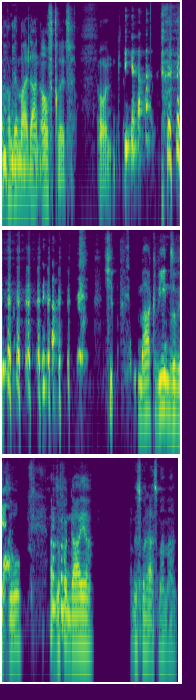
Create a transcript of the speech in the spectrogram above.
Haben wir mal da einen Auftritt. Und ja. ja. ich mag Wien sowieso. Also von daher müssen wir das mal machen.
